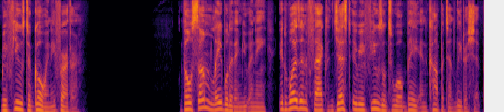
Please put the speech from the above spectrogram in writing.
refused to go any further. Though some labeled it a mutiny, it was in fact just a refusal to obey incompetent leadership.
